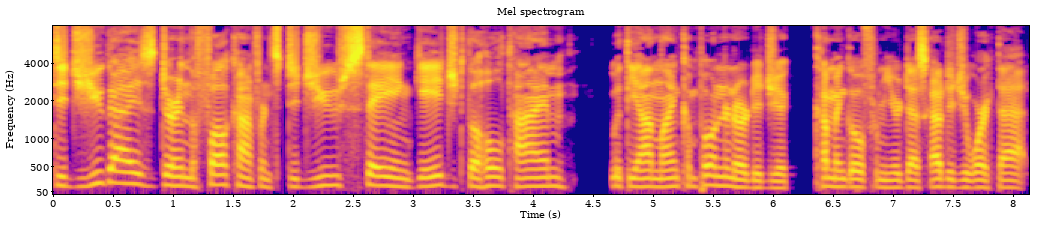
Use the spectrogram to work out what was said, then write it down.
did you guys during the fall conference did you stay engaged the whole time with the online component or did you come and go from your desk? How did you work that?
